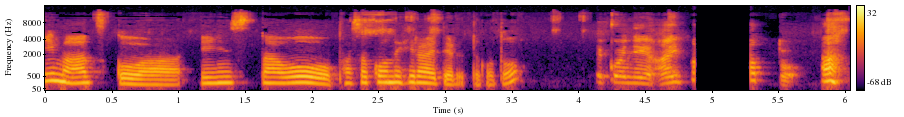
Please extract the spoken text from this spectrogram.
今、あつこはインスタをパソコンで開いてるってこと？で、これね、iPad。あ、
